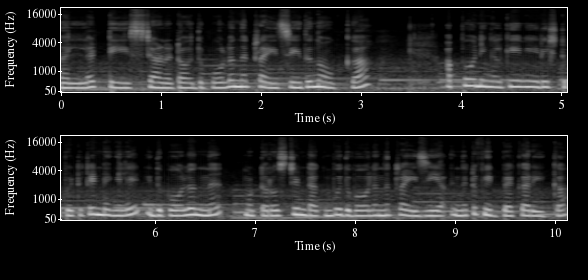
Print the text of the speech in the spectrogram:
നല്ല ടേസ്റ്റാണ് കേട്ടോ ഇതുപോലെ ഒന്ന് ട്രൈ ചെയ്ത് നോക്കുക. അപ്പോൾ നിങ്ങൾക്ക് ഈ വീഡിയോ ഇഷ്ടപ്പെട്ടിട്ടുണ്ടെങ്കിൽ ഇതുപോലെ ഒന്ന് മുട്ട റോസ്റ്റ് ഉണ്ടാക്കുമ്പോൾ ഇതുപോലെ ഒന്ന് ട്രൈ ചെയ്യുക. എന്നിട്ട് ഫീഡ്ബാക്ക് അറിയിക്കുക.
